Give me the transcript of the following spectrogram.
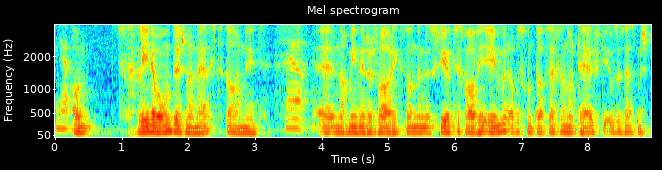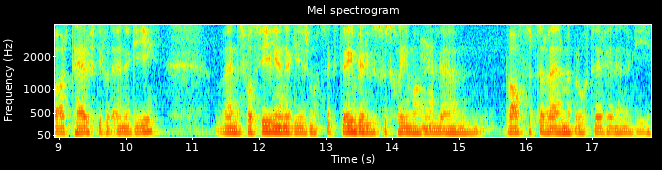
Ja. Und das kleine Wunder ist, man merkt es gar nicht ja. äh, nach meiner Erfahrung, sondern es fühlt sich an wie immer, aber es kommt tatsächlich nur die Hälfte raus, das heißt, man spart die Hälfte von der Energie. Wenn es fossile Energie ist, macht es extrem viel aus für das Klima, ja. weil ähm, Wasser zu erwärmen braucht sehr viel Energie.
